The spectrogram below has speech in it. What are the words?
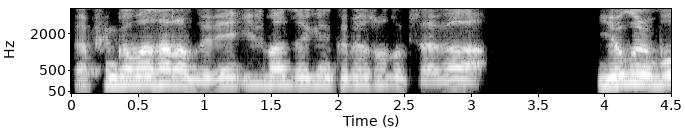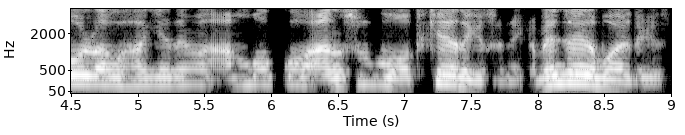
그러니까 평범한 사람들이 일반적인 급여소득자가 2억을 모으려고 하게 되면 안 먹고 안 쓰고 어떻게 해야 되겠습니까? 면적이나 모아야 되겠습니까?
